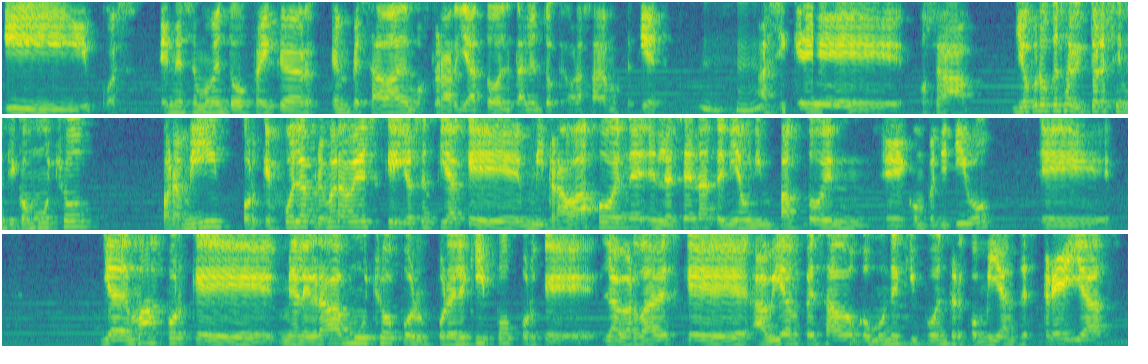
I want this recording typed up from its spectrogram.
y pues en ese momento Faker empezaba a demostrar ya todo el talento que ahora sabemos que tiene. Así que, o sea, yo creo que esa victoria significó mucho para mí porque fue la primera vez que yo sentía que mi trabajo en, la escena tenía un impacto en, eh, competitivo. Eh, y además porque me alegraba mucho por, por, el equipo, porque la verdad es que había empezado como un equipo entre comillas de estrellas,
